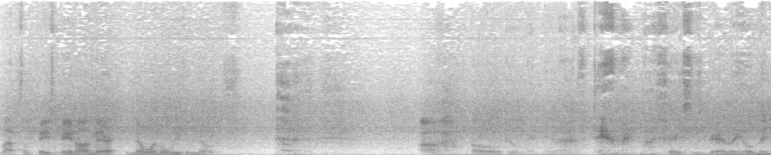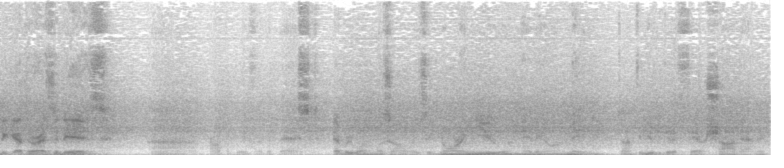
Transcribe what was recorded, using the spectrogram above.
Slap some face paint on there, and no one will even notice. Holding together as it is. Ah, probably for the best. Everyone was always ignoring you and hitting on me. Time for you to get a fair shot at it.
